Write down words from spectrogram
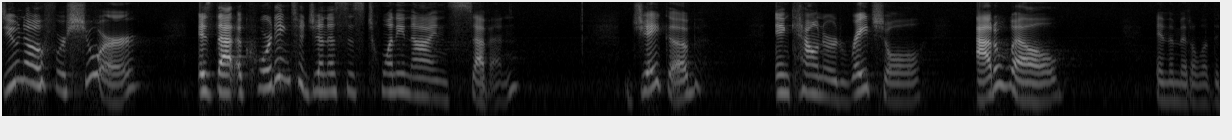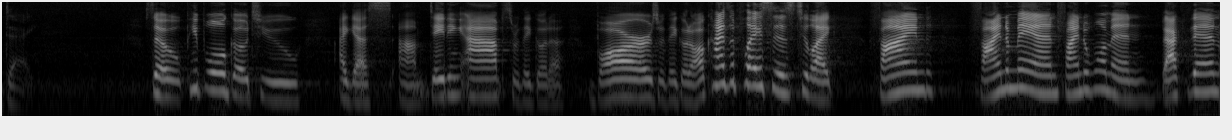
do know for sure is that according to Genesis 29 7, Jacob encountered Rachel at a well in the middle of the day. So people go to, I guess, um, dating apps, or they go to bars, or they go to all kinds of places to like find find a man, find a woman. Back then,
